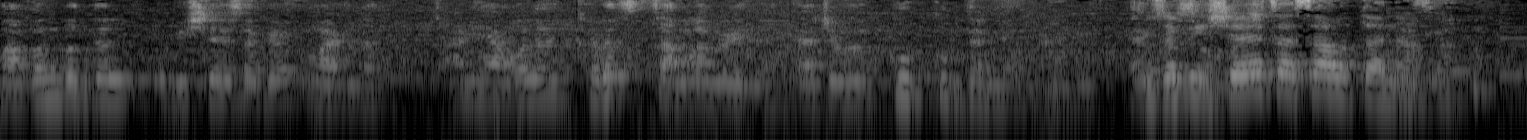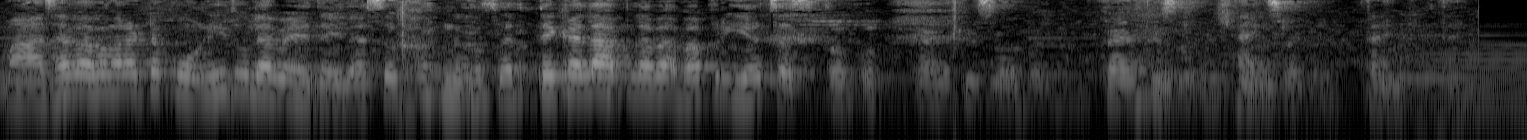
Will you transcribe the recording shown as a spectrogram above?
बाबांबद्दल विषय सगळे मांडलात आणि आम्हाला खरंच चांगला वेळ दिला. त्याच्यावर खूप खूप धन्यवाद. तुझा विषयच असा होता ना? माझा बाबा मला वाटतं कोणी तुला वेळ देईल असं प्रत्येकाला आपला बाबा प्रियच असतो. Thank you so much thank you so much thank you thank you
